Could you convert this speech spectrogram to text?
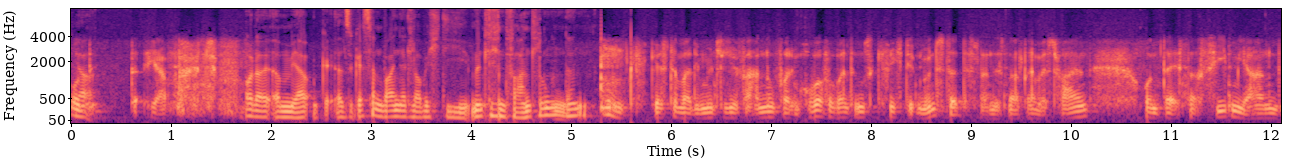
Und ja. Ja. Oder ähm, ja, also gestern waren ja, glaube ich, die mündlichen Verhandlungen dann. Gestern war die mündliche Verhandlung vor dem Oberverwaltungsgericht in Münster des Landes Nordrhein-Westfalen. Und da ist nach sieben Jahren,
